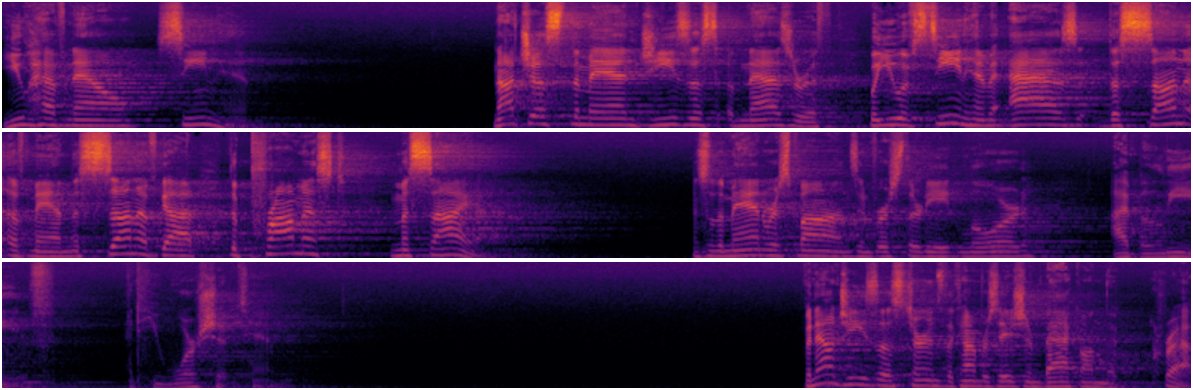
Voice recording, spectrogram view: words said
You have now seen him. Not just the man, Jesus of Nazareth, but you have seen him as the Son of Man, the Son of God, the promised Messiah. And so the man responds in verse 38 Lord, I believe. And he worshiped him. But now Jesus turns the conversation back on the crowd,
